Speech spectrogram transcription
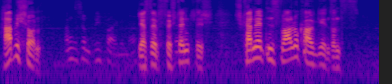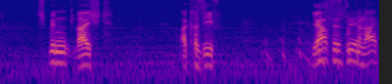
Habe ich schon. Haben Sie schon Briefwahl gemacht? Ja, selbstverständlich. Ja. Ich kann nicht ins Wahllokal gehen, sonst ich bin leicht aggressiv. Ja, es tut mir leid.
